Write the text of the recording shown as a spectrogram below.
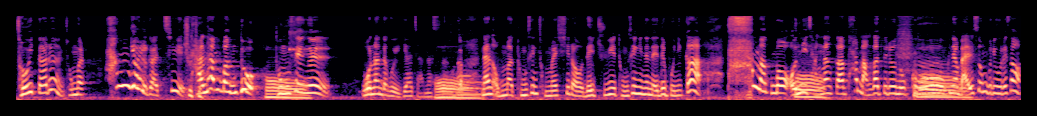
저희 딸은 정말 한결같이. 단 한 번도 어. 동생을 원한다고 얘기하지 않았어요. 어. 그러니까 난 엄마 동생 정말 싫어. 내 주위에 동생 있는 애들 보니까 다 막 뭐 언니 어. 장난감 다 망가뜨려 놓고 어. 그냥 말썽 부리고 그래서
